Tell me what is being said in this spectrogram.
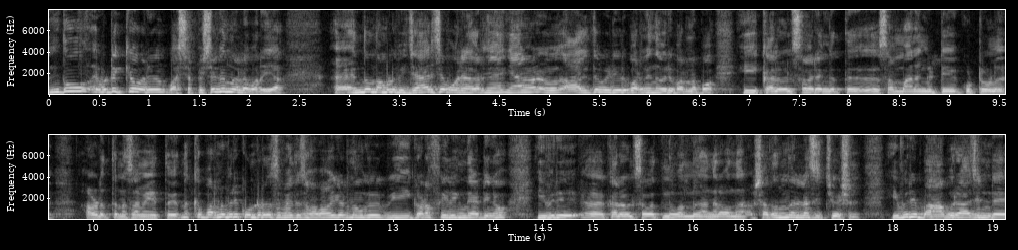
എന്തോ എവിടേക്കോ ഒരു വശപ്പിശക് എന്നല്ല പറയുക എന്തോ നമ്മൾ വിചാരിച്ച പോലെയാണ്. കാരണം ഞാൻ ആദ്യത്തെ വീഡിയോയിൽ പറഞ്ഞിരുന്നവർ പറഞ്ഞപ്പോൾ ഈ കലോത്സവ രംഗത്ത് സമ്മാനം കിട്ടി കുട്ടികൾ അവിടെ എത്തുന്ന സമയത്ത് എന്നൊക്കെ പറഞ്ഞ് ഇവർ കൊണ്ടുവരുന്ന സമയത്ത് സ്വാഭാവികമായിട്ട് നമുക്ക് we got a feeling that you know ഇവർ കലോത്സവത്തിൽ നിന്ന് വന്ന് അങ്ങനെ വന്ന പക്ഷെ അതൊന്നുമല്ല സിറ്റുവേഷൻ ഇവർ ബാബുരാജിന്റെ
